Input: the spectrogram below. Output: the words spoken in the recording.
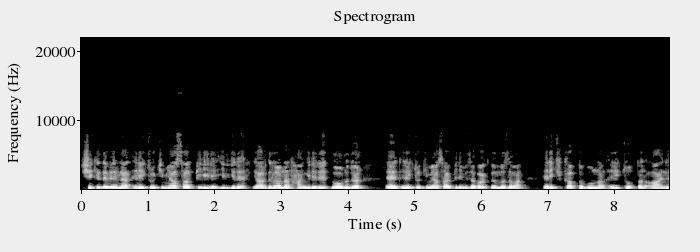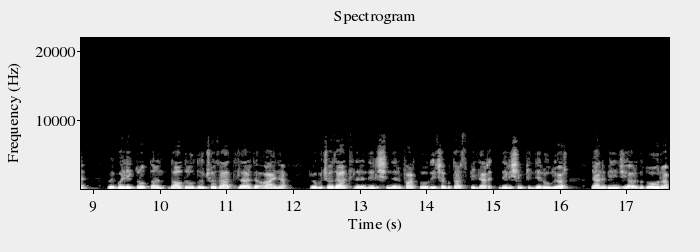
Şekilde verilen elektrokimyasal pil ile ilgili yargılarından hangileri doğrudur? Evet, elektrokimyasal pilimize baktığımız zaman her iki kapta bulunan elektrotlar aynı ve bu elektrotların daldırıldığı çözeltiler de aynı ve bu çözeltilerin derişimleri farklı olduğu için bu tarz piller derişim pilleri oluyor. Yani birinci yargı doğru.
